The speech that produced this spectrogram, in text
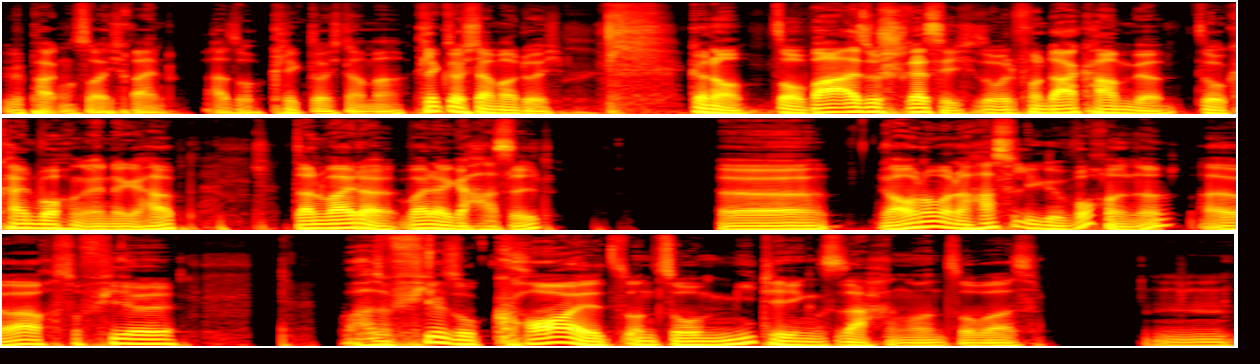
Wir packen es euch rein. Also klickt euch da mal, klickt euch da mal durch. Genau. So, war also stressig. So, von da kamen wir. So, kein Wochenende gehabt. Dann weiter, weiter gehasselt. Äh, ja, auch nochmal eine hasselige Woche, ne? Also war auch so viel, war so viel so Calls und so Meetings-Sachen und sowas. Mhm.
